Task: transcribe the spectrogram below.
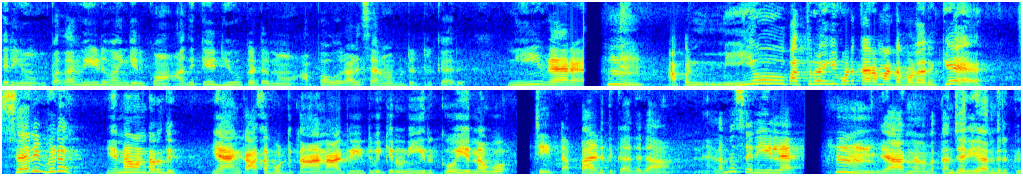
தெரியும் இப்போ தான் வீடு வாங்கியிருக்கோம். அதுக்கே டியூ கட்டணும். அப்பா ஒரு ஆள் சிரமப்பட்டுட்டு இருக்காரு. நீ வேற. ம் அப்போ நீயும் பத்து ரூபாய்க்கு கூட தர மாட்ட போல இருக்கே. சரி விடு. என்ன பண்ணுறது ஏன் காசை போட்டு தான் நான் ட்ரீட் வைக்கணும் நீ இருக்கோ என்னவோ? ஜி தப்பா எடுத்துக்காதடா. நிலைமை சரியில்லை. ம் யார் நிலைமை தான் சரியா இருந்திருக்கு?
